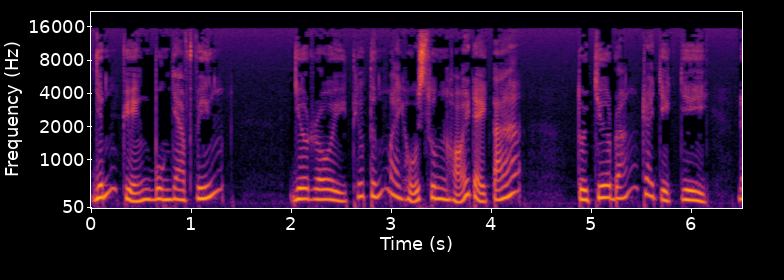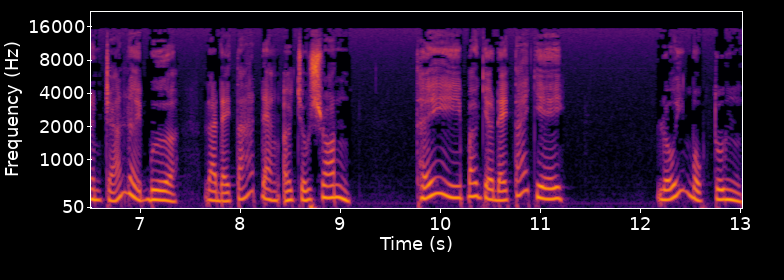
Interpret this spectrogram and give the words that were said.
Dính chuyện buôn gia phiến. Vừa rồi, Thiếu tướng Mai Hữu Xuân hỏi đại tá, Tôi chưa đoán ra việc gì nên trả lời bừa là đại tá đang ở chỗ Son. Thế bao giờ đại tá về? Lối một tuần,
